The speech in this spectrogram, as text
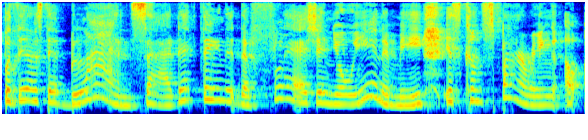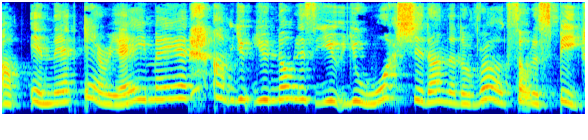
But there's that blind side, that thing that the flesh and your enemy is conspiring uh, um, in that area. Amen. Um, you you notice you you wash it under the rug, so to speak.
